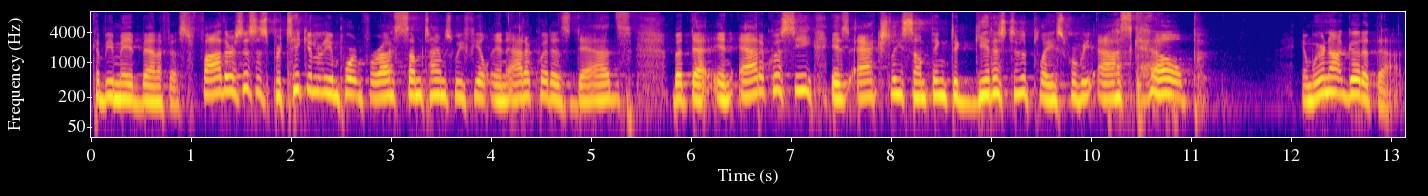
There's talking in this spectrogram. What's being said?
can be made manifest. Fathers, this is particularly important for us. Sometimes we feel inadequate as dads, but that inadequacy is actually something to get us to the place where we ask help. And we're not good at that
